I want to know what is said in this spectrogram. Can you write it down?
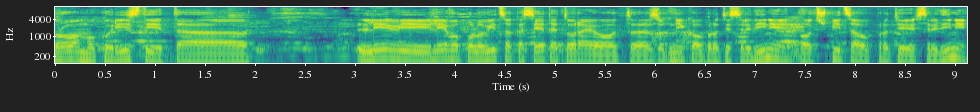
pravimo koristiti. Uh, levi, levo polovico kasete, torej od eh, zobnikov proti sredini, od špicev proti sredini.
